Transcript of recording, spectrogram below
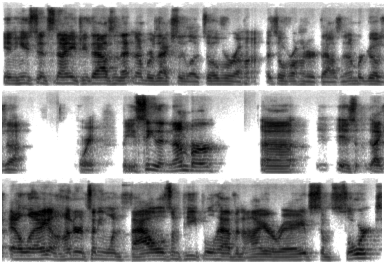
in Houston, it's 92,000. That number is actually low. It's over, it's over 100,000. Number goes up for you. But you see that number uh, is like LA, 171,000 people have an IRA of some sort.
